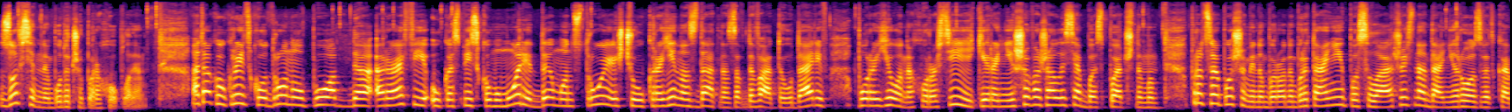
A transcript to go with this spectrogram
зовсім не будучи перехопленим. Атака українського дрону по е, РФ у Каспійському морі демонструє, що Україна здатна завдавати ударів по регіонах у Росії, які раніше вважалися безпечними. Про це пише Міноборони Британії, посилаючись на дані розвідки.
